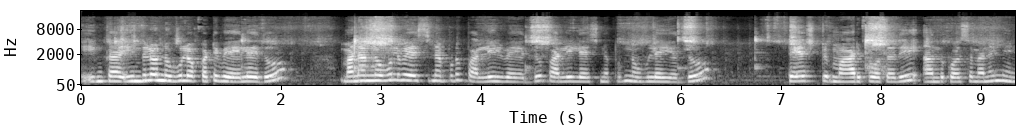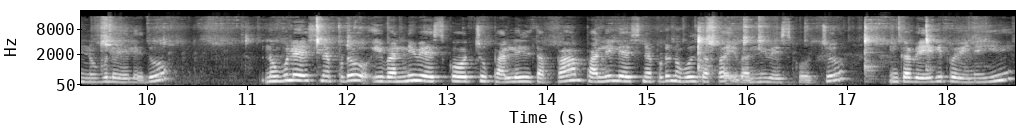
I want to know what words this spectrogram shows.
ఇంకా ఇందులో నువ్వులు ఒక్కటి వేయలేదు. మనం నువ్వులు వేసినప్పుడు పల్లీలు వేయొద్దు. పల్లీలు వేసినప్పుడు నువ్వులు వేయొద్దు. టేస్ట్ మారిపోతుంది. అందుకోసమని నేను నువ్వులు వేయలేదు. నువ్వులు వేసినప్పుడు ఇవన్నీ వేసుకోవచ్చు పల్లీలు తప్ప. పల్లీలు వేసినప్పుడు నువ్వులు తప్ప ఇవన్నీ వేసుకోవచ్చు. ఇంకా వేగిపోయినాయి.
